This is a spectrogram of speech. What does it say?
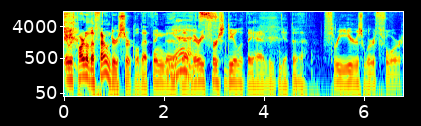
It was part of the founder circle. That thing, the, that very first deal that they had, where you can get uh, three years worth for.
